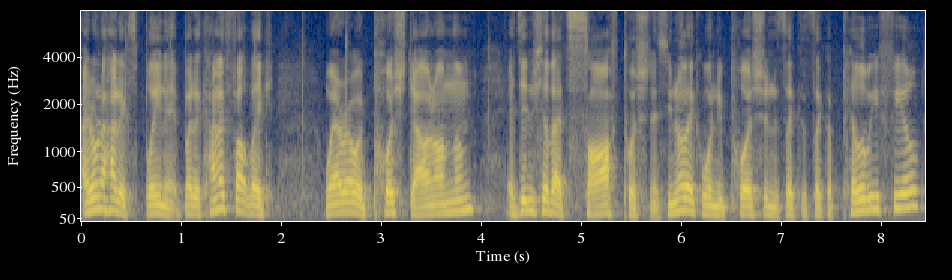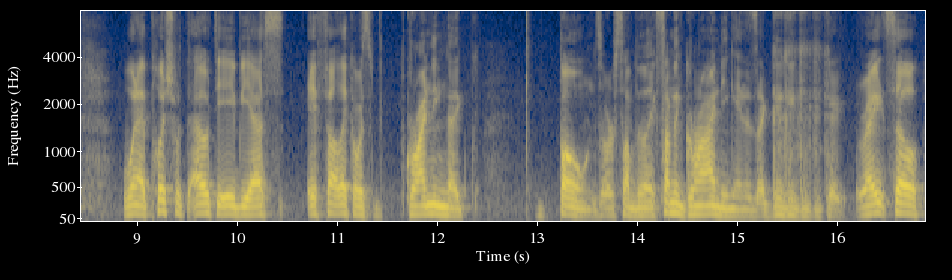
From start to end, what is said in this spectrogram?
I don't know how to explain it, but it kind of felt like whenever I would push down on them, it didn't feel that soft pushness. You know, like when you push and it's like it's like a pillowy feel. When I push without the ABS, it felt like I was grinding like bones or something like something grinding in. It's like right. So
